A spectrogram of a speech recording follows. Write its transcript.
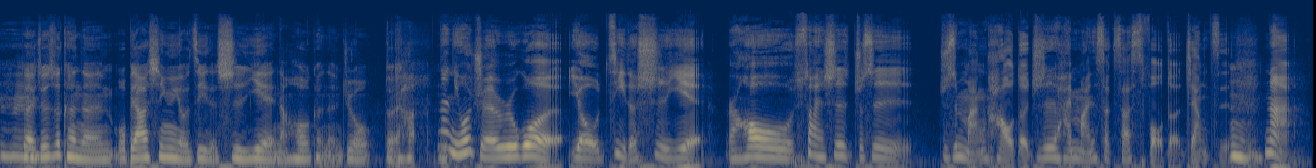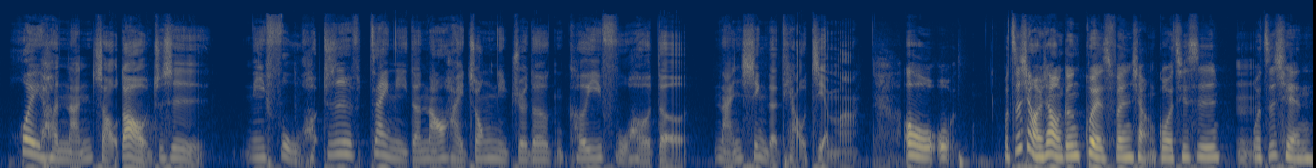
嗯对，就是可能我比较幸运有自己的事业，然后可能就对哈那你会觉得，如果有自己的事业，然后算是就是就是蛮好的，就是还蛮 successful 的这样子，嗯。那会很难找到就是你符合，就是在你的脑海中你觉得可以符合的男性的条件吗？哦，我我之前好像有跟 Grace 分享过，其实嗯。我之前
